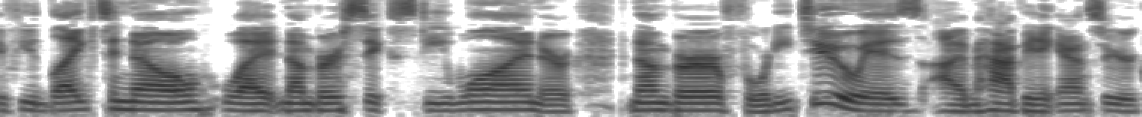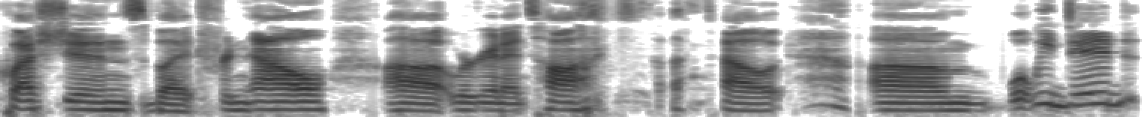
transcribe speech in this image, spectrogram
If you'd like to know what number 61 or number 42 is, I'm happy to answer your questions. But for now, uh, we're going to talk about um, what we did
